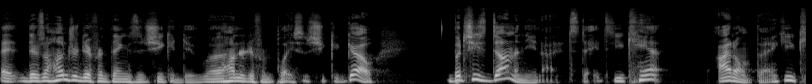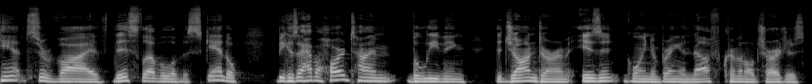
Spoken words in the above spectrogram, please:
Uh, there's a hundred different things that she could do, a hundred different places she could go but she's done in the United States. You can't, I don't think, you can't survive this level of a scandal because I have a hard time believing that John Durham isn't going to bring enough criminal charges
